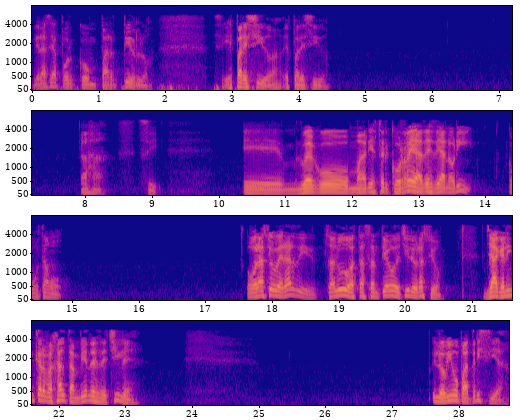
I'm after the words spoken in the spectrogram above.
Gracias por compartirlo. Sí, es parecido, ¿eh? es parecido. Ajá, sí. Eh, luego María Esther Correa desde Anorí. ¿Cómo estamos? Horacio Berardi, saludo hasta Santiago de Chile, Horacio. Jacqueline Carvajal también desde Chile. Lo mismo Patricia,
